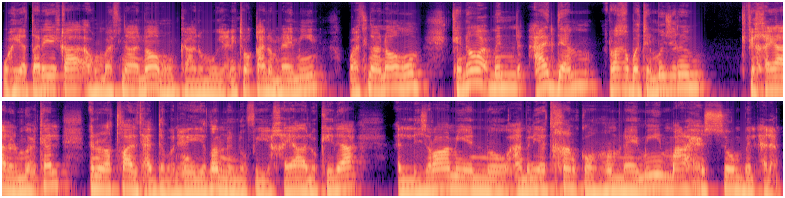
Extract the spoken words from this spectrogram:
وهي طريقة هم أثناء نومهم كانوا يعني أتوقع أنهم نايمين وأثناء نومهم كنوع من عدم رغبة المجرم في خياله المعتل أنه الأطفال يتعذبون. يعني يظن أنه في خياله كذا الإجرامي أنه عملية خنقهم هم نايمين ما راح يحسون بالألم.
